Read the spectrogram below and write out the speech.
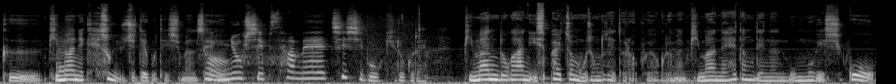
그 비만이 계속 유지되고 되시면서 163에 75kg. 비만도가 한 28.5 정도 되더라고요. 그러면 비만에 해당되는 몸무게시고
